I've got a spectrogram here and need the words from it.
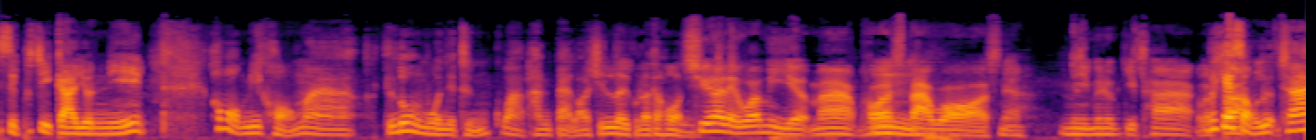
20 พฤศจิกายนนี้ เขาบอกมีของมาร่วมประมูลเนี่ยถึงกว่า 1,800 ชิ้นเลยคุณรัฐพล เชื่อเลยว่ามีเยอะมาก เพราะว่าอืม Star Wars เนี่ยมีไม่รู้กี่ภาคล้วก็ไม่แค่สองเรื่องใช่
